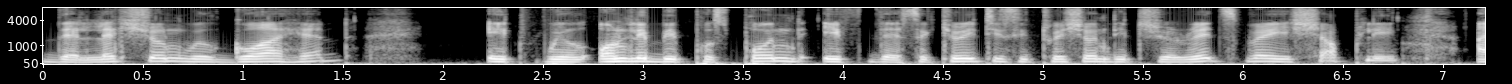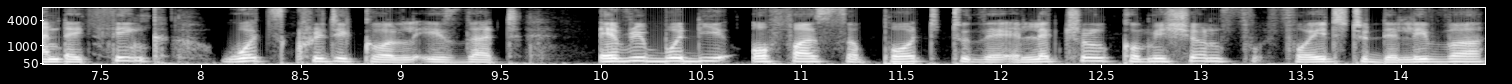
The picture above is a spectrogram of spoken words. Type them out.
the election will go ahead. It will only be postponed if the security situation deteriorates very sharply. And I think what's critical is that everybody offers support to the electoral commission f- for it to deliver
